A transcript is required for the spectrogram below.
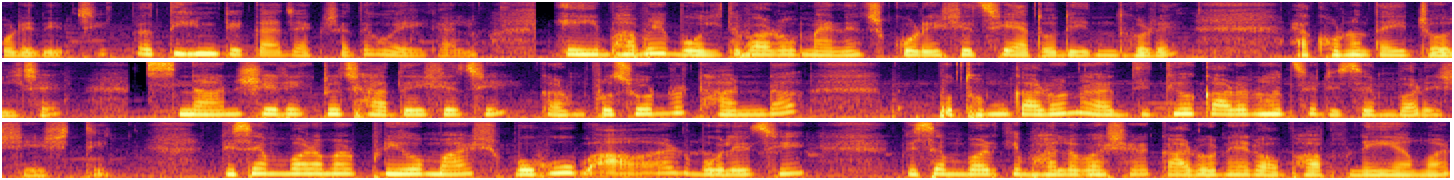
করে নিচ্ছি। তো তিনটে কাজ একসাথে হয়ে গেল। এইভাবেই বলতে পারো ম্যানেজ করে এসেছি এতদিন ধরে। এখনও তাই চলছে। স্নান সেরে একটু ছাদে এসেছি, কারণ প্রচণ্ড ঠান্ডা। প্রথম কারণ আর দ্বিতীয় কারণ হচ্ছে ডিসেম্বরের শেষ দিন। ডিসেম্বর আমার প্রিয় মাস, বহুবার বলেছি ডিসেম্বরকে ভালোবাসার কারণের অভাব নেই আমার।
